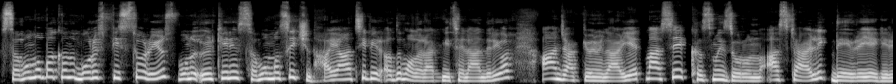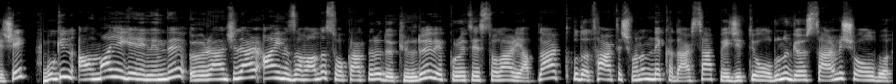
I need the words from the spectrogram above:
Savunma Bakanı Boris Pistorius bunu ülkenin savunması için hayati bir adım olarak nitelendiriyor. Ancak gönüller yetmezse kısmı zorunlu askerlik devreye girecek. Bugün Almanya genelinde öğrenciler aynı zamanda sokaklara döküldü ve protestolar yaptılar. Bu da tartışmanın ne kadar sert ve ciddi olduğunu göstermiş oldu.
